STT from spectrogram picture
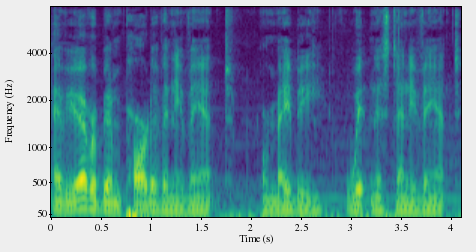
Have you ever been part of an event, or maybe witnessed an event,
